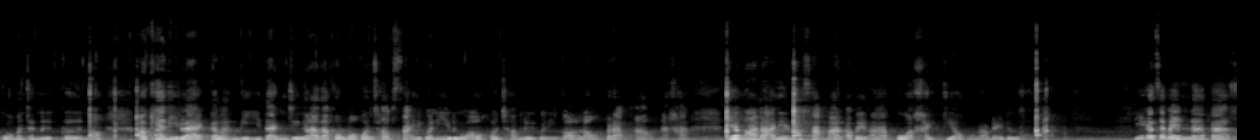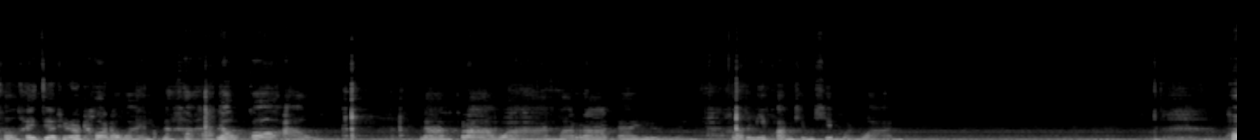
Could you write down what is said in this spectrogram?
กลัวมันจะหนืดเกินเนาะ เอาแค่นี้แหละกำลังดี แต่จริงๆก็แล้วแต่คนบางคนชอบใสกว่านี้ หรือว่าบางคนชอบหนืดกว่านี้ก็ลองปรับเอานะคะ เรียบร้อยแล้วอันนี้เราสามารถเอาไปราดตัวไข่เจียวของเราได้เลยนี่ก็จะเป็นหน้าตาของไข่เจียวที่เราทอดเอาไว้นะคะ เราก็เอา น้ำปลาหวานมาราดได้เลยเขาก็จะมีความเค็มๆหวานๆพอ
